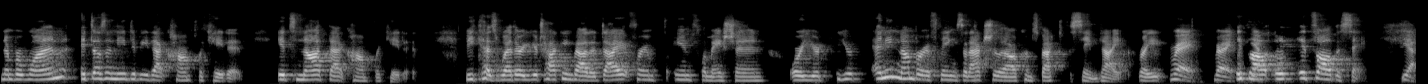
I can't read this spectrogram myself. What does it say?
Number one it doesn't need to be that complicated. It's not that complicated. Because whether you're talking about a diet for inflammation or you're you're any number of things that actually all comes back to the same diet right? Right right. It's yeah. all it, it's all the same yeah.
